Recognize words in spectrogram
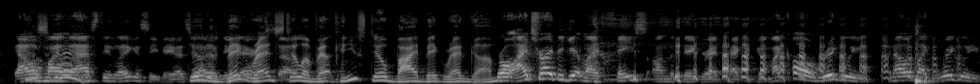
that was my great. lasting legacy, baby. That's Dude, is Big there, Red so. still available? Can you still buy Big Red gum? Bro, I tried to get my face on the Big Red pack of gum. I called Wrigley and I was like, Wrigley,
